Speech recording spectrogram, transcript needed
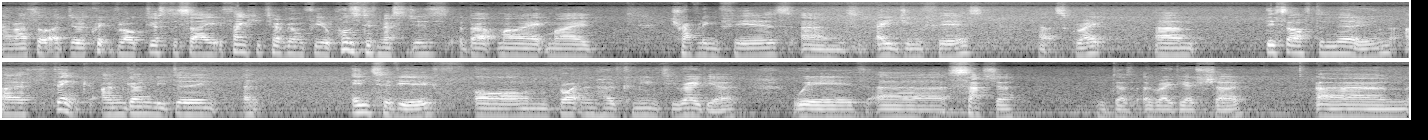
and I thought I'd do a quick vlog just to say thank you to everyone for your positive messages about my my travelling fears and aging fears. That's great. Um, this afternoon I think I'm going to be doing an interview on Brighton and Hove Community Radio with uh, Sasha who does a radio show um,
